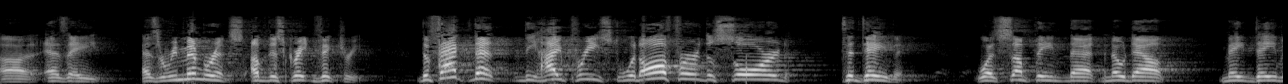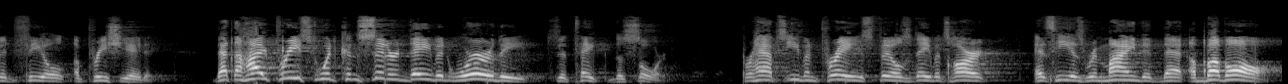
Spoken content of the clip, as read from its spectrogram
uh, as a as a remembrance of this great victory the fact that the high priest would offer the sword to David was something that no doubt made David feel appreciated. That the high priest would consider David worthy to take the sword. Perhaps even praise fills David's heart as he is reminded that above all,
